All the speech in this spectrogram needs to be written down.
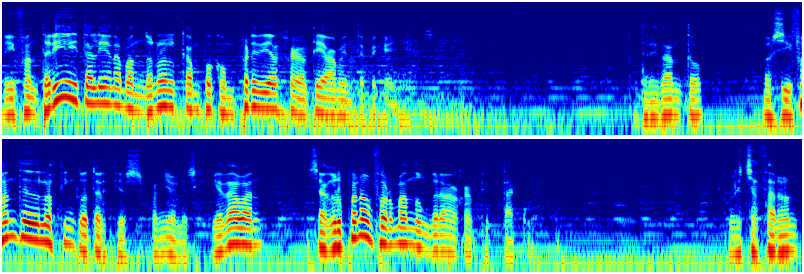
la infantería italiana abandonó el campo con pérdidas relativamente pequeñas. Entretanto, los infantes de los cinco tercios españoles que quedaban se agruparon formando un gran receptáculo. Rechazaron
